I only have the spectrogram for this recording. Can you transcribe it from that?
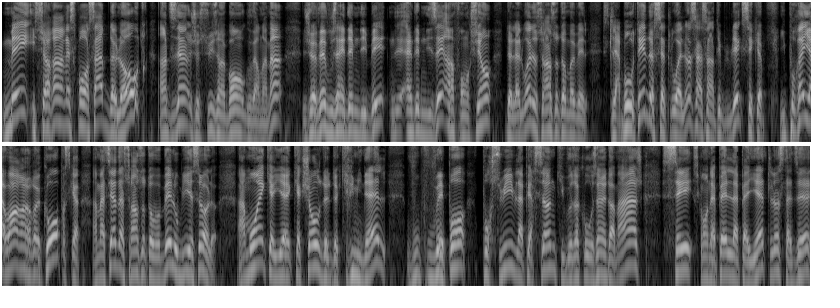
mais il se rend responsable de l'autre en disant, je suis un bon gouvernement, je vais vous indemniser, indemniser en fonction de la loi d'assurance automobile. La beauté de cette loi-là, c'est la santé publique, c'est qu'il pourrait y avoir un recours, parce qu'en matière d'assurance automobile, oubliez ça, là. À moins qu'il y ait quelque chose de, de criminel, vous pouvez pas poursuivre la personne qui vous a causé un dommage, c'est ce qu'on appelle la paillette, là, c'est-à-dire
